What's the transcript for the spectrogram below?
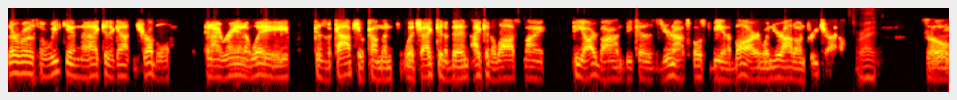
there was a weekend that I could have got in trouble, and I ran away because the cops were coming, which I could have been. I could have lost my PR bond because you're not supposed to be in a bar when you're out on pretrial. Right. So,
